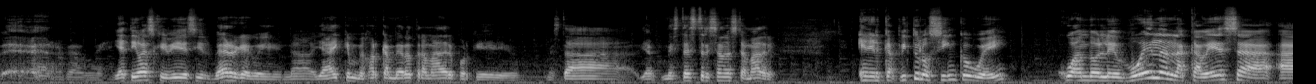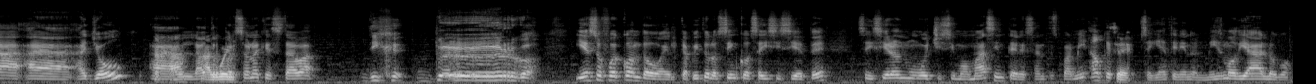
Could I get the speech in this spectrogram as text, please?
verga, güey. Ya te iba a escribir y decir, verga, güey. No, ya hay que mejor cambiar otra madre porque me está, ya me está estresando esta madre. En el capítulo 5, güey, cuando le vuelan la cabeza a, a, a Joel, a Ajá, la otra persona que estaba, dije, verga. Y eso fue cuando el capítulo 5, 6 y 7 se hicieron muchísimo más interesantes para mí, aunque Sí. seguían teniendo el mismo diálogo,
